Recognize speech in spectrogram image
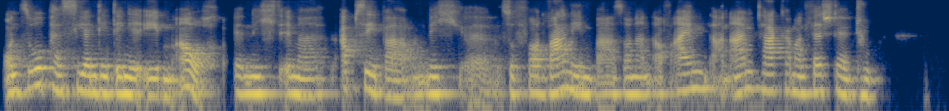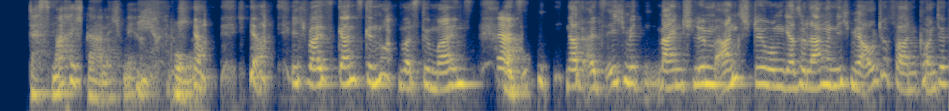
Und so passieren die Dinge eben auch, äh, nicht immer absehbar und nicht äh, sofort wahrnehmbar, sondern auf einen, an einem Tag kann man feststellen, du, das mache ich gar nicht mehr. Ja, ja, ich weiß ganz genau, was du meinst. Ja. Als, nach, als ich mit meinen schlimmen Angststörungen ja so lange nicht mehr Auto fahren konnte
